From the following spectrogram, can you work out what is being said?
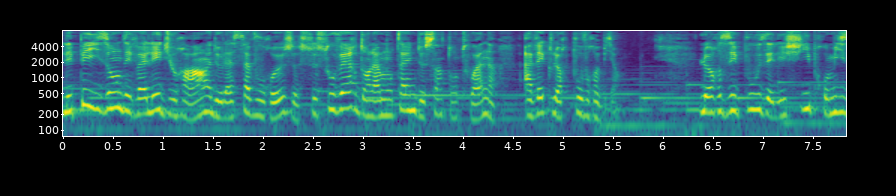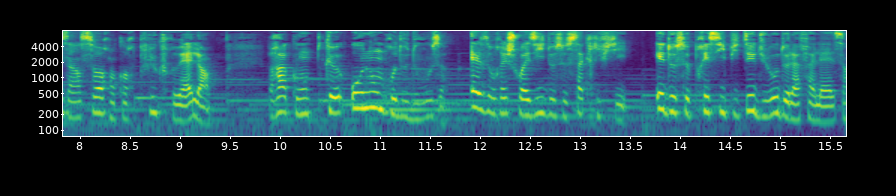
Les paysans des vallées du Rhin et de la Savoureuse se sauvèrent dans la montagne de Saint-Antoine avec leurs pauvres biens. Leurs épouses et les filles promises un sort encore plus cruel racontent que, au nombre de douze, elles auraient choisi de se sacrifier et de se précipiter du haut de la falaise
